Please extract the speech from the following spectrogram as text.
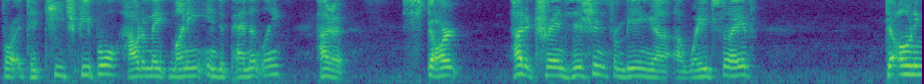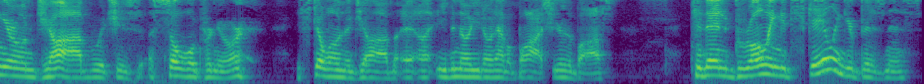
for to teach people how to make money independently, how to start, how to transition from being a, a wage slave to owning your own job, which is a solopreneur. You still own a job, uh, uh, even though you don't have a boss. You're the boss. To then growing and scaling your business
